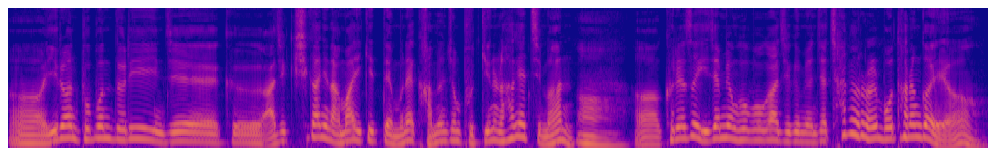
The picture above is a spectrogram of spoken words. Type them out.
어, 이런 부분들이 이제 그 아직 시간이 남아 있기 때문에 가면 좀 붙기는 하겠지만 어. 어 그래서 이재명 후보가 지금 현재 차별을 못 하는 거예요.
